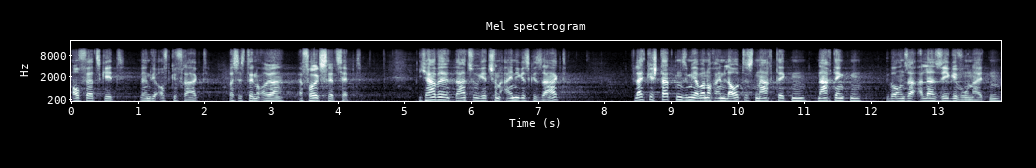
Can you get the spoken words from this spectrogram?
aufwärts geht, werden wir oft gefragt, was ist denn euer Erfolgsrezept? Ich habe dazu jetzt schon einiges gesagt. Vielleicht gestatten Sie mir aber noch ein lautes Nachdenken, Nachdenken über unser aller Sehgewohnheiten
